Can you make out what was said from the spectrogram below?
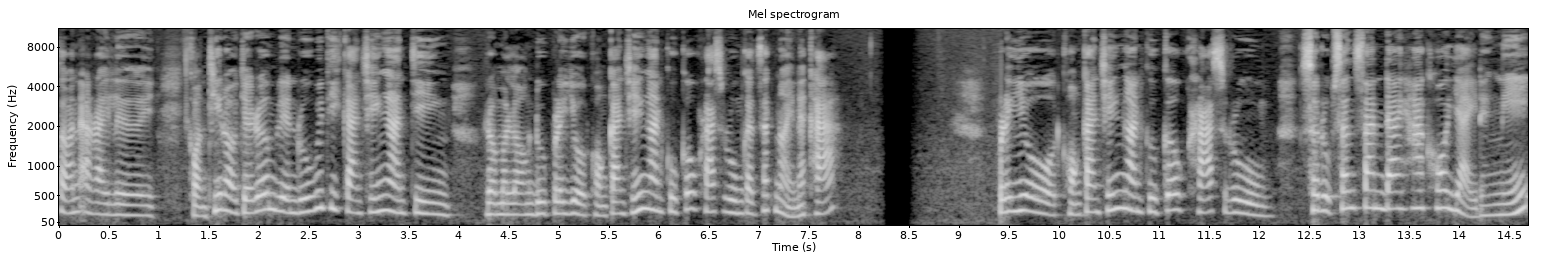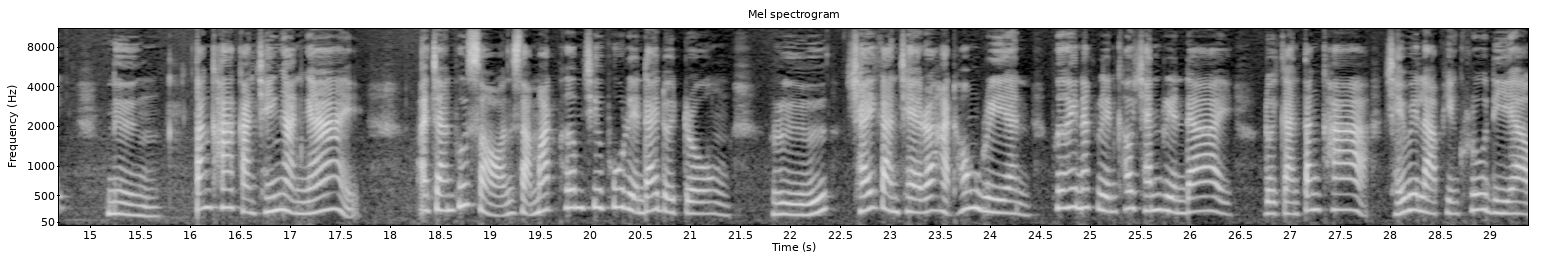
ซ้อนอะไรเลย ก่อนที่เราจะเริ่มเรียนรู้วิธีการใช้งานจริง เรามาลองดูประโยชน์ของการใช้งาน Google Classroom กันสักหน่อยนะคะประโยชน์ของการใช้งาน Google Classroom สรุปสั้น ๆ ได้ 5 ข้อใหญ่ดังนี้ 1. ตั้งค่าการใช้งานง่าย อาจารย์ผู้สอนสามารถเพิ่มชื่อผู้เรียนได้โดยตรง หรือใช้การแชร์รหัสห้องเรียน เพื่อให้นักเรียนเข้าชั้นเรียนได้ โดยการตั้งค่าใช้เวลาเพียงครู่เดียว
